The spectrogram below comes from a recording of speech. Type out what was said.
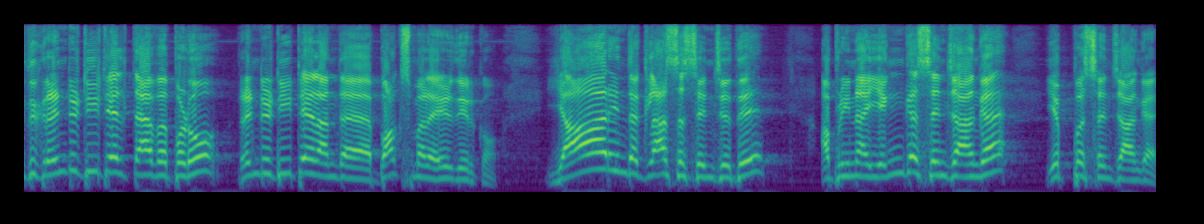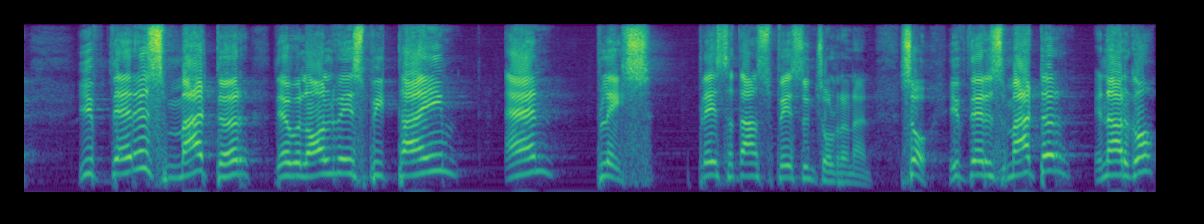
இதுக்கு ரெண்டு டீட்டெயில் தேவைப்படும். ரெண்டு டீட்டெயில் அந்த பாக்ஸ் மேலே எழுதியிருக்கும். யார் இந்த கிளாஸை செஞ்சது? அப்படின்னா எங்கே செஞ்சாங்க? எப்போ செஞ்சாங்க? If there is matter they will always be time and place பிளேஸை தான் ஸ்பேஸ்ன்னு சொல்கிறேன் நான். So if there is matter என்ன இருக்கும்?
